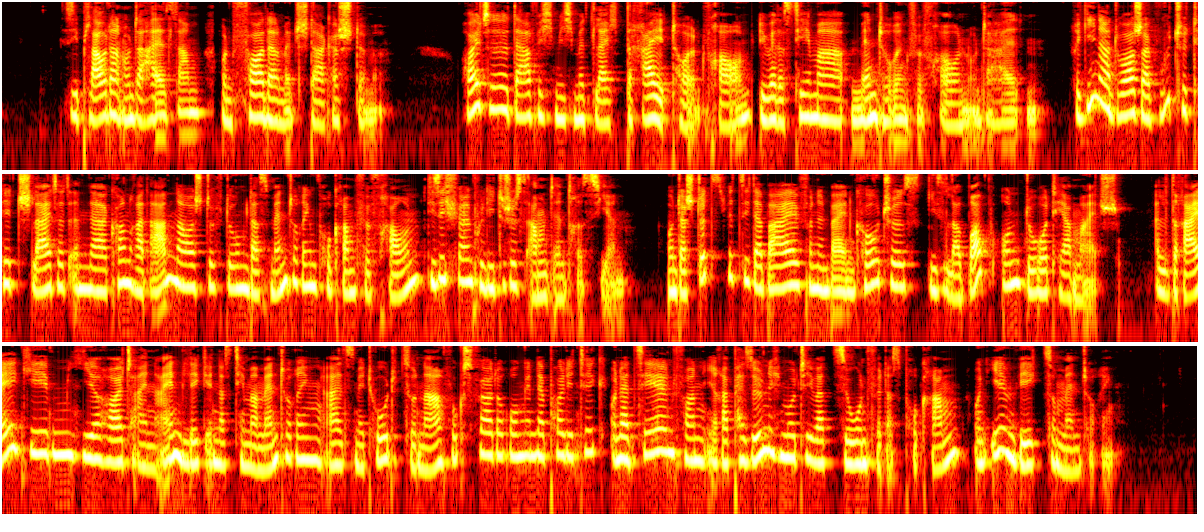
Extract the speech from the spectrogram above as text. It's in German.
Sie plaudern unterhaltsam und fordern mit starker Stimme. Heute darf ich mich mit gleich drei tollen Frauen über das Thema Mentoring für Frauen unterhalten. Regina Dvorak-Vucetic leitet in der Konrad-Adenauer-Stiftung das Mentoring-Programm für Frauen, die sich für ein politisches Amt interessieren. Unterstützt wird sie dabei von den beiden Coaches Gisela Bob und Dorothea Meisch. Alle drei geben hier heute einen Einblick in das Thema Mentoring als Methode zur Nachwuchsförderung in der Politik und erzählen von ihrer persönlichen Motivation für das Programm und ihrem Weg zum Mentoring.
